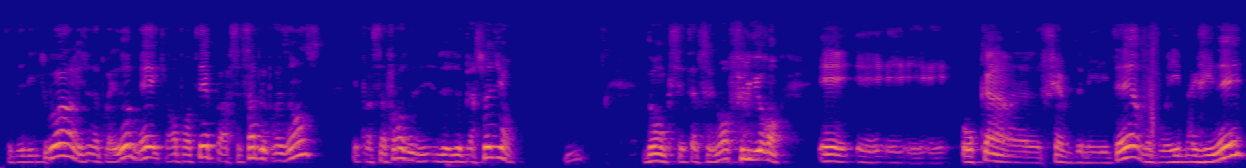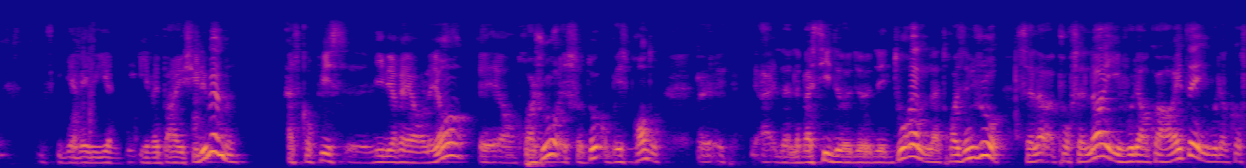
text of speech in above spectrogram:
Ce sont des victoires, les unes après les autres, mais remportées par sa simple présence et par sa force de, de, de persuasion. Donc c'est absolument fulgurant. Et, aucun euh, chef de militaire ne pouvait imaginer, parce qu'il n'y avait, pas réussi lui-même, à ce qu'on puisse euh, libérer Orléans en trois jours, et surtout qu'on puisse prendre euh, la, Bastille de, de, des Tourelles, la troisième jour. Pour celle-là, il voulait encore arrêter, il voulait encore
